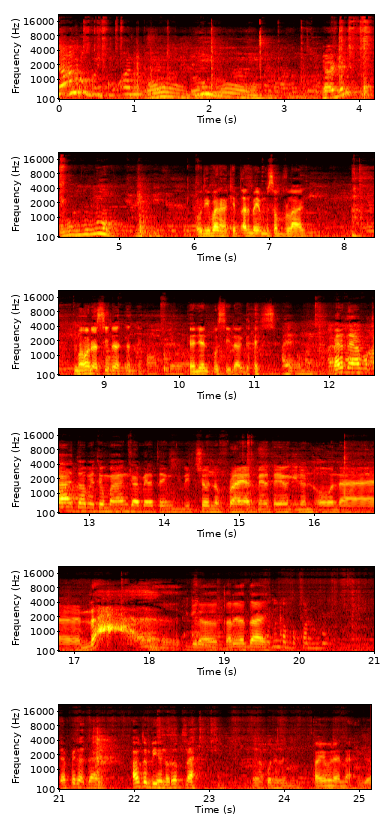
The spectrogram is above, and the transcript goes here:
Yan ang gawin ko ano. O di ba nakitaan ba yung sa vlog? Mauna sila. Ganyan po sila guys. Meron tayong avocado, meron tayong mangga, meron tayong lechon na fry, at meron tayong inunonan. Ah! Gila, karina day. Dapat na day. Out of bihan, urot na. Ako na lang yun. Kaya mo na na. Go.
